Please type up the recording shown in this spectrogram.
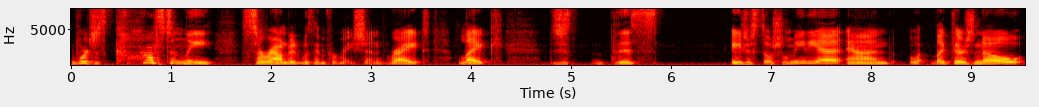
we're just constantly surrounded with information, right? Like just this age of social media and like there's no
